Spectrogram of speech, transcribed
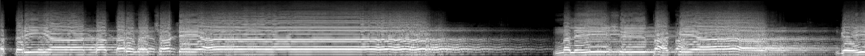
ਖੱਤਰੀਆਂ ਦਾ ਧਰਮ ਛੋੜਿਆ। ਮਲੇਸ਼ ਭਾਖਿਆ ਗਈ।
